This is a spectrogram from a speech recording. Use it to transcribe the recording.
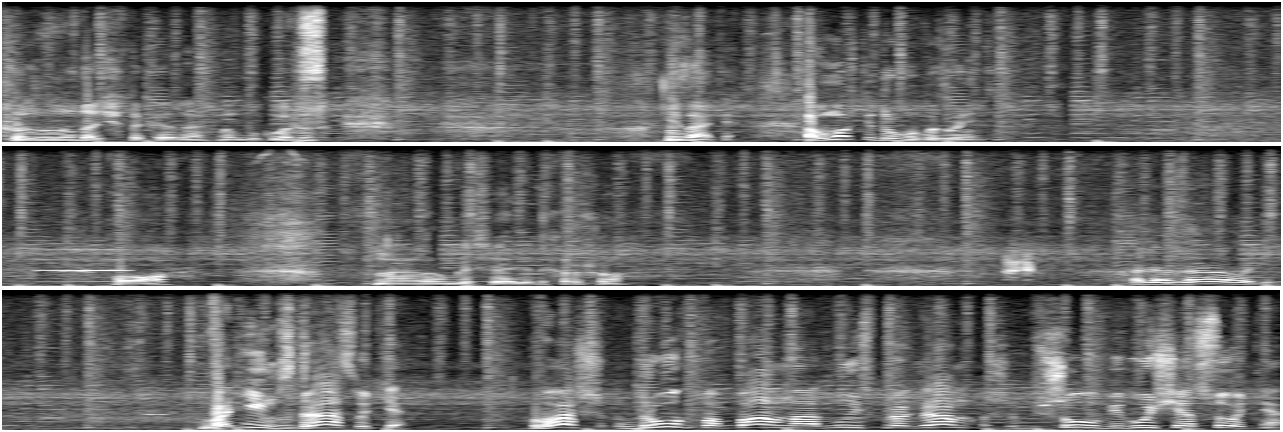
Что за задача такая, да, на букву С? Не знаете. А вы можете другу позвонить? О, на громкой связи, это хорошо. Алло, здорово, Вадим. Вадим, здравствуйте. Ваш друг попал на одну из программ шоу «Бегущая сотня».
